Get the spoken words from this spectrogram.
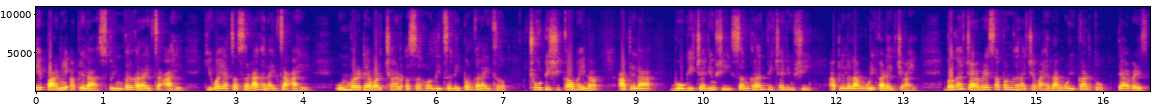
हे पाणी आपल्याला स्प्रिंकल करायचं आहे किंवा याचा सडा घालायचा आहे. उंबरट्यावर छान असं हळदीचं लेपन करायचं. छोटी शिका व्हायना आपल्याला भोगीच्या दिवशी संक्रांतीच्या दिवशी आपल्याला रांगोळी काढायची आहे. बघा ज्यावेळेस आपण घराच्या बाहेर रांगोळी काढतो त्यावेळेस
